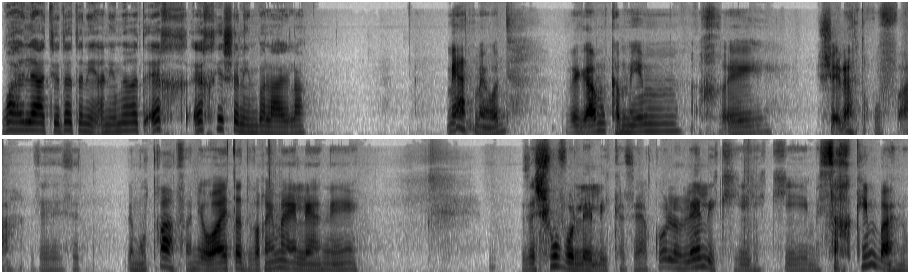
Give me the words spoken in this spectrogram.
וואי, לאה, את יודעת, אני, אני אומרת, איך, איך ישנים בלילה? מעט מאוד, וגם קמים אחרי שאלה תרופה. זה, זה, זה מוטרף, אני רואה את הדברים האלה, אני... זה שוב עולה לי כזה, הכל עולה לי, כי, כי משחקים בנו,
